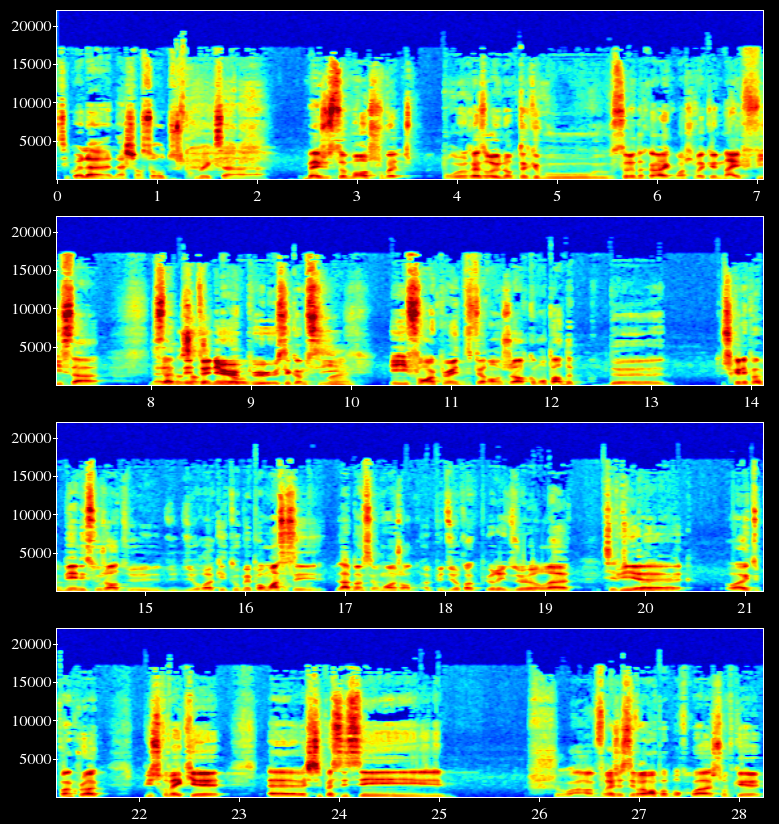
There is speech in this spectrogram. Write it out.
c'est quoi la, la chanson où tu trouvais que ça, Ben justement, je trouvais, pour une raison ou une autre, peut-être que vous, vous serez d'accord avec moi, je trouvais que Knifey, ça, Ben, ça détenait un peu. C'est comme si Ouais. ils font un peu un différent genre. Comme on parle de, de... Je connais pas bien les sous-genres du, du, du rock et tout, mais pour moi, ça c'est l'album, c'est vraiment genre un peu du rock pur et dur là. c'est Puis du punk euh, rock? ouais, du punk rock. Puis je trouvais que euh, je sais pas si c'est en vrai, je sais vraiment pas pourquoi. Je trouve que euh,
